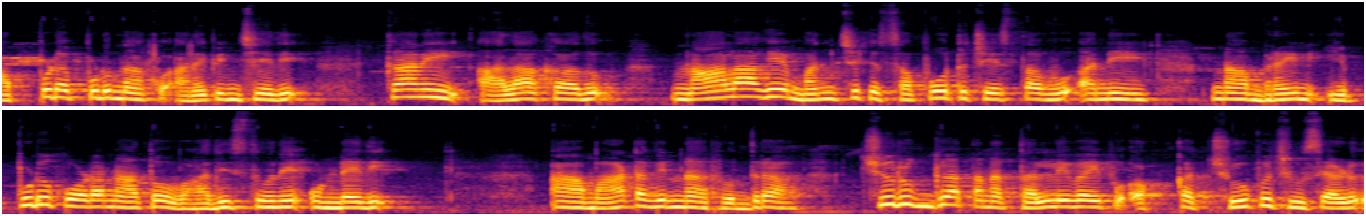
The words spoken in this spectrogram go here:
అప్పుడప్పుడు నాకు అనిపించేది. కానీ అలా కాదు నాలాగే మంచికి సపోర్ట్ చేస్తావు అని నా బ్రెయిన్ ఎప్పుడూ కూడా నాతో వాదిస్తూనే ఉండేది. ఆ మాట విన్న రుద్ర చురుగ్గా తన తల్లి వైపు ఒక్క చూపు చూశాడు.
